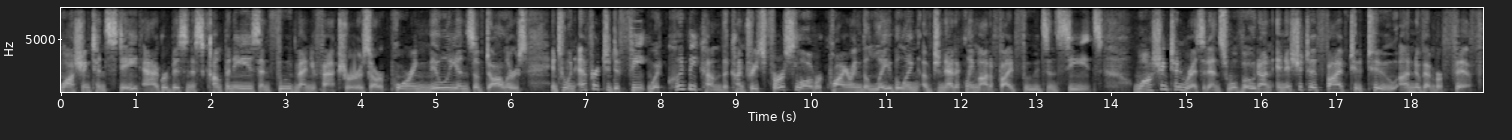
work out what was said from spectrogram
Washington state, agribusiness companies and food manufacturers are pouring millions of dollars into an effort to defeat what could become the country's first law requiring the labeling of genetically modified foods and seeds. Washington residents will vote on Initiative 522 on November 5th.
